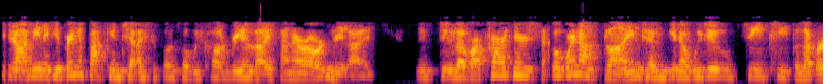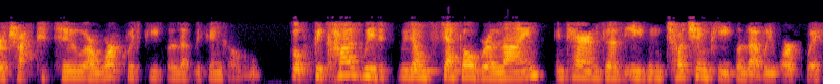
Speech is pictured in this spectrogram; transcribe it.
You know, I mean, if you bring it back into, I suppose, what we call real life and our ordinary lives, we do love our partners, but we're not blind. And, you know, we do see people that we're attracted to or work with people that we think, oh, but because we, we don't step over a line in terms of even touching people that we work with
